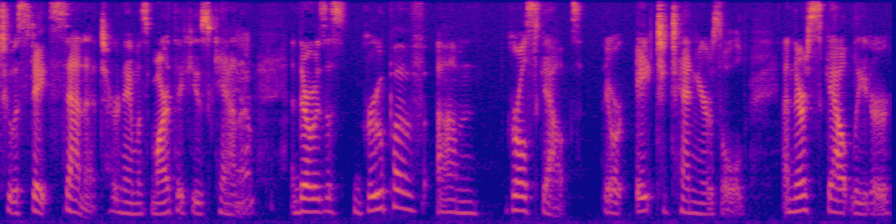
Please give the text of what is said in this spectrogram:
to a state senate. Her name was Martha Hughes Cannon, and there was this group of um, Girl Scouts. They were eight to ten years old, and their scout leader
